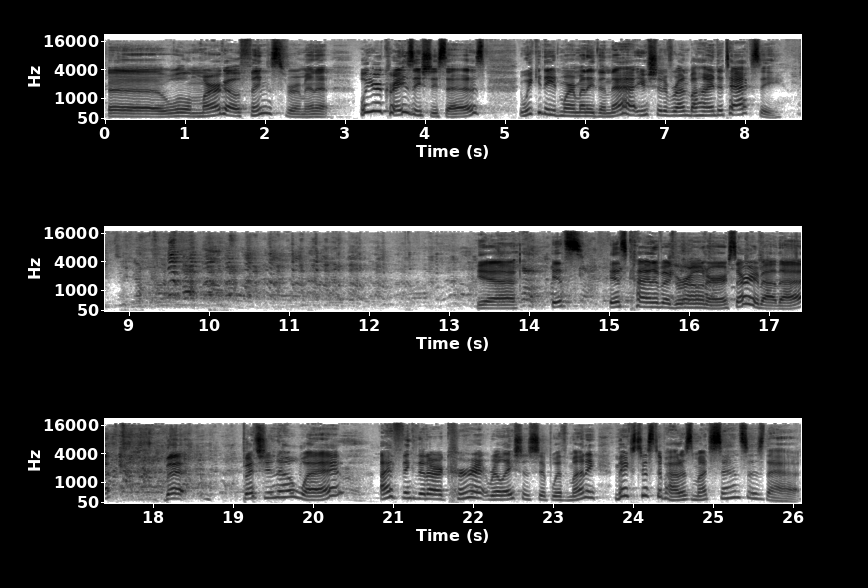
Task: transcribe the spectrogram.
Uh, well, Margot thinks for a minute. Well, you're crazy, she says. We could need more money than that. You should have run behind a taxi. Yeah, it's it's kind of a groaner. Sorry about that. But but you know what? I think that our current relationship with money makes just about as much sense as that.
